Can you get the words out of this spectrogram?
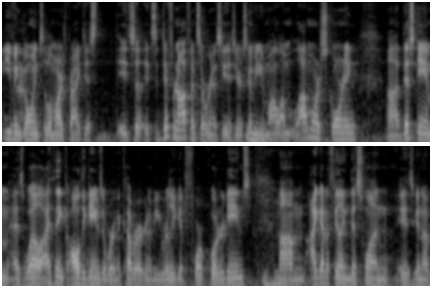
even going to Le Mars practice, it's a it's a different offense that we're going to see this year. It's going to be a a lot more scoring. Uh, this game as well. I think all the games that we're going to cover are going to be really good four quarter games. Um, I got a feeling this one is going to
